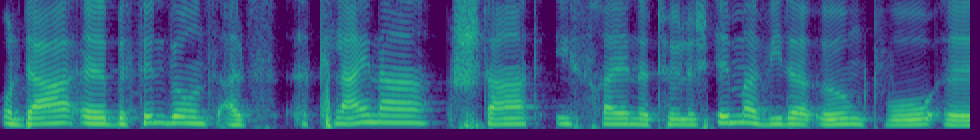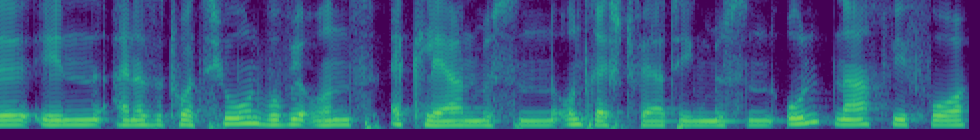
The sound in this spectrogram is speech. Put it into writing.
Und da äh, befinden wir uns als kleiner Staat Israel natürlich immer wieder irgendwo äh, in einer Situation, wo wir uns erklären müssen und rechtfertigen müssen und nach wie vor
